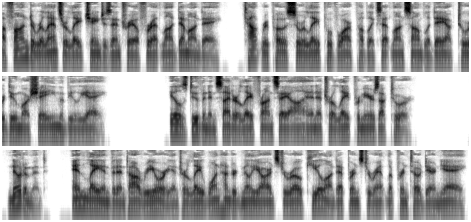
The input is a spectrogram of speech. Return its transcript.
Afin de relancer les changes entre for la demande, tout repose sur les pouvoirs publics et l'ensemble des acteurs du marché immobilier. Ils devaient inciter les Français à en être les premiers acteurs. Notamment, en les invitant à réorienter les 100 milliards d'euros qu'ils ont épargnés durant le printemps dernier,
